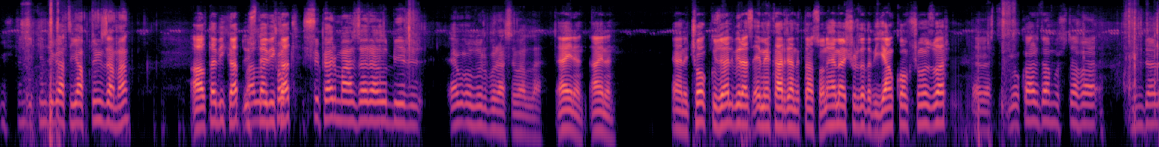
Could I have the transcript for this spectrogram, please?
üstün ikinci katı yaptığın zaman Alta bir kat, üstte vallahi bir çok kat. süper manzaralı bir ev olur burası vallahi. Aynen, aynen. Yani çok güzel. Biraz emek harcandıktan sonra hemen şurada da bir yan komşumuz var. Evet. Yukarıda Mustafa Dündar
